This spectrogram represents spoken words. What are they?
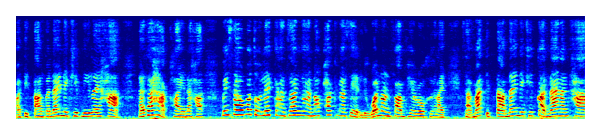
มาติดตามกันได้ในคลิปนี้เลยค่ะ และถ้าหากใครนะคะ ไม่ทราบว่าตัวเลขการจ้างงานนอกภาคเกษตร หรือว่า non farm payroll คืออะไร สามารถติดตามได้ในคลิปก่อนหน้านั้นค่ะ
